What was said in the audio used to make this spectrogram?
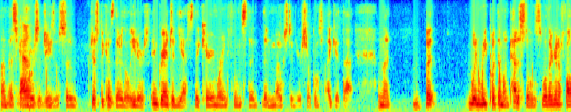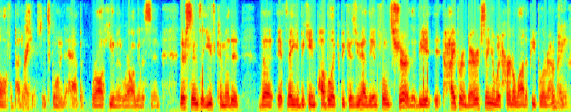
um, as Yeah. followers of Jesus. So just because they're the leaders, and granted, yes, they carry more influence than than most in your circles. I get that. I'm not, but when we put them on pedestals, well, they're going to fall off of pedestals. It's going to happen. We're all human. We're all going to sin. There's sins that you've committed that if they became public because you had the influence, sure, they'd be hyper embarrassing and would hurt a lot of people around Right. you.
